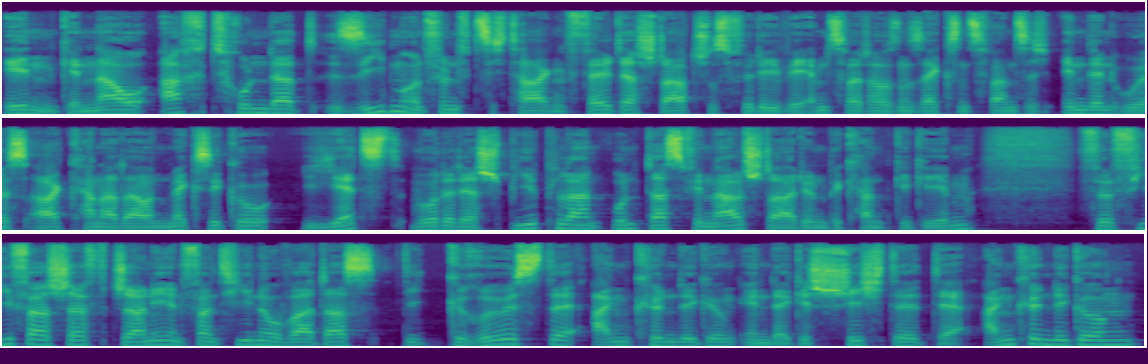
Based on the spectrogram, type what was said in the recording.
In genau 857 Tagen fällt der Startschuss für die WM 2026 in den USA, Kanada und Mexiko. Jetzt wurde der Spielplan und das Finalstadion bekannt gegeben. Für FIFA-Chef Gianni Infantino war das die größte Ankündigung in der Geschichte der Ankündigung.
